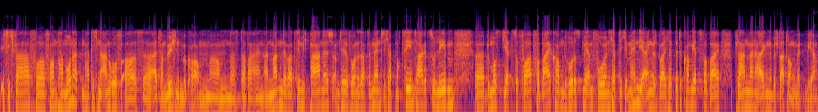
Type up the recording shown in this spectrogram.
ich, ich war vor vor ein paar Monaten hatte ich einen Anruf aus äh, Alternbüchen bekommen. Ähm, das, da war ein, ein Mann, der war ziemlich panisch am Telefon und sagte: Mensch, ich habe noch zehn Tage zu leben. Äh, du musst jetzt sofort vorbeikommen. Du wurdest mir empfohlen. Ich habe dich im Handy eingespeichert. Bitte komm jetzt vorbei. Plan meine eigene Bestattung mit mir.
